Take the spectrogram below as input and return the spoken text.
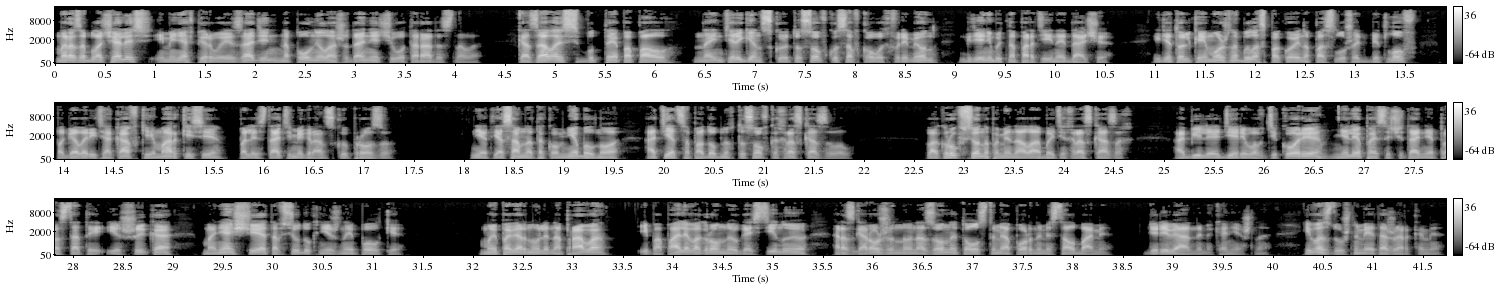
Мы разоблачались, и меня впервые за день наполнило ожидание чего-то радостного. Казалось, будто я попал на интеллигентскую тусовку совковых времен где-нибудь на партийной даче, где только и можно было спокойно послушать битлов, поговорить о Кавке и Маркесе, полистать иммигрантскую прозу. Нет, я сам на таком не был, но отец о подобных тусовках рассказывал. Вокруг все напоминало об этих рассказах. Обилие дерева в декоре, нелепое сочетание простоты и шика, манящие отовсюду книжные полки. Мы повернули направо и попали в огромную гостиную, разгороженную на зоны толстыми опорными столбами. Деревянными, конечно, и воздушными этажерками.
